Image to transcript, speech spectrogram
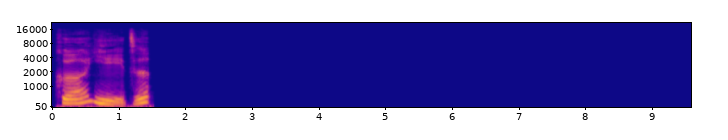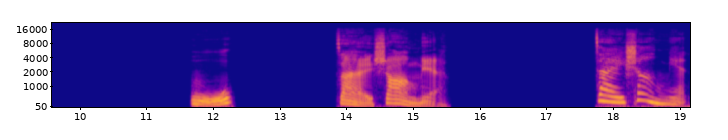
和椅子，五、在上面，在上面，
